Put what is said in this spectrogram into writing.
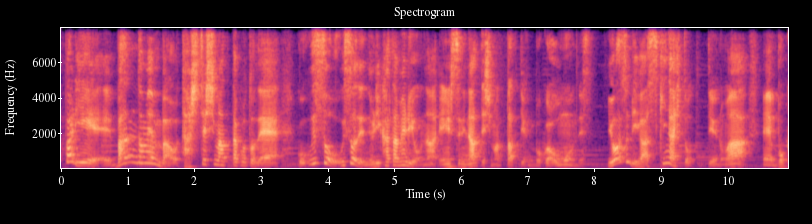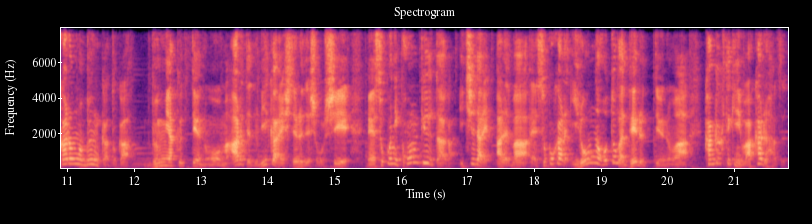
っぱり、バンドメンバーを足してしまったことで、こう嘘を嘘で塗り固めるような演出になってしまったっていうふうに僕は思うんです。夜遊びが好きな人っていうのは、えー、ボカロの文化とか文脈っていうのを、まあ、ある程度理解してるでしょうし、えー、そこにコンピューターが1台あれば、えー、そこからいろんな音が出るっていうのは感覚的にわかるはず。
